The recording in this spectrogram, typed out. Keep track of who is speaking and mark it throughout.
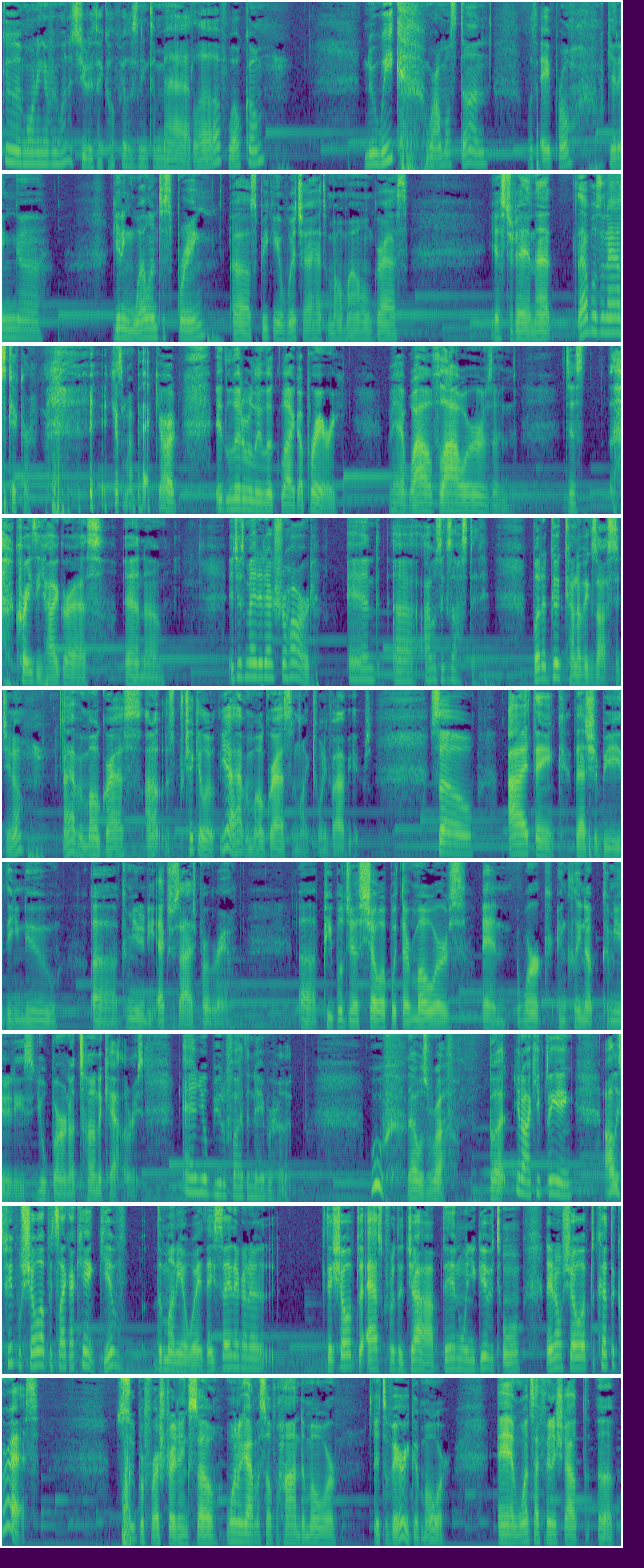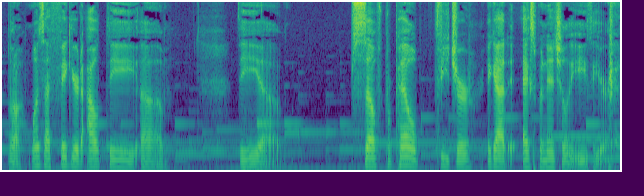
Speaker 1: Good morning, everyone. It's Judith I hope you're listening to Mad Love. Welcome. New week. We're almost done with April. We're getting uh, getting well into spring. Uh, speaking of which, I had to mow my own grass yesterday, and that that was an ass kicker because my backyard it literally looked like a prairie. We had wildflowers and just crazy high grass, and um, it just made it extra hard. And uh, I was exhausted, but a good kind of exhausted, you know. I haven't mowed grass. I don't, this particular, yeah, I haven't mowed grass in like 25 years. So I think that should be the new uh, community exercise program. Uh, people just show up with their mowers and work and clean up communities. You'll burn a ton of calories and you'll beautify the neighborhood. Whew, that was rough. But, you know, I keep thinking all these people show up. It's like I can't give the money away. They say they're going to they show up to ask for the job. Then when you give it to them, they don't show up to cut the grass. Super frustrating. So, when I got myself a Honda mower, it's a very good mower. And once I finished out, uh, well, once I figured out the uh, the uh, self propel feature, it got exponentially easier.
